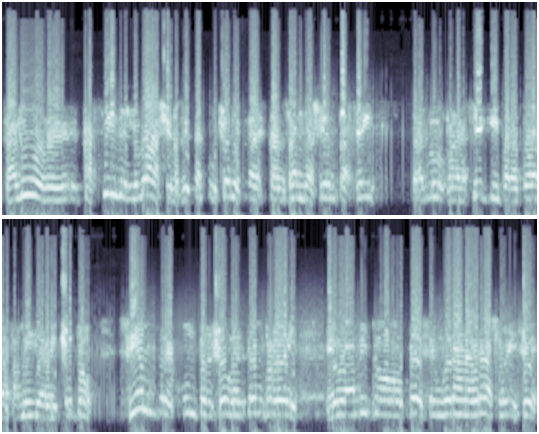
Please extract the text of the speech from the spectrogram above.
Saludos de Tafí del Valle, nos está escuchando, está descansando allí en. Saludos para Chiqui y para toda la familia Richuto, siempre junto al show de Temperley. Eduardito Pérez, un gran abrazo, dice,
